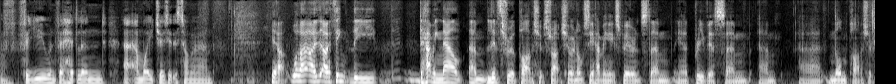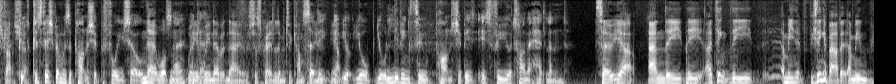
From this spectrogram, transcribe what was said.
f- for you and for Headland, uh, and why you chose it this time around. Yeah, well, I, I think the having now um, lived through a partnership structure and obviously having experienced um, you know, previous um, um, uh, non-partnership structure. Because Fishburn was a partnership before you sold. No, it wasn't. No? We, Okay. we never. No, it was just created a limited company. So the, yeah. your, your your living through partnership is, is through your time at Headland. So yeah, and the, the I think the I mean if you think about it, I mean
